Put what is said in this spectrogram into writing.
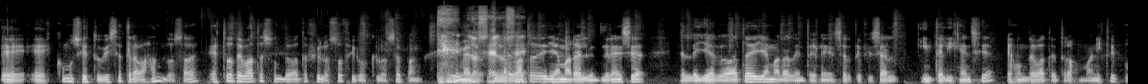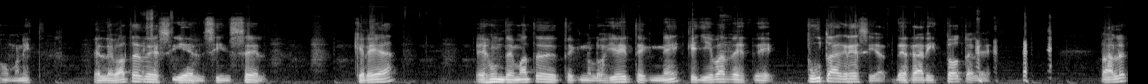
eh, es como si estuviese trabajando, ¿sabes? Estos debates son debates filosóficos, que lo sepan. Primero, el debate de llamar a la inteligencia, el, debate de llamar a la inteligencia artificial inteligencia es un debate transhumanista y poshumanista. El debate de si el cincel crea es un debate de tecnología y tecné que lleva desde puta Grecia, desde Aristóteles, ¿vale?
